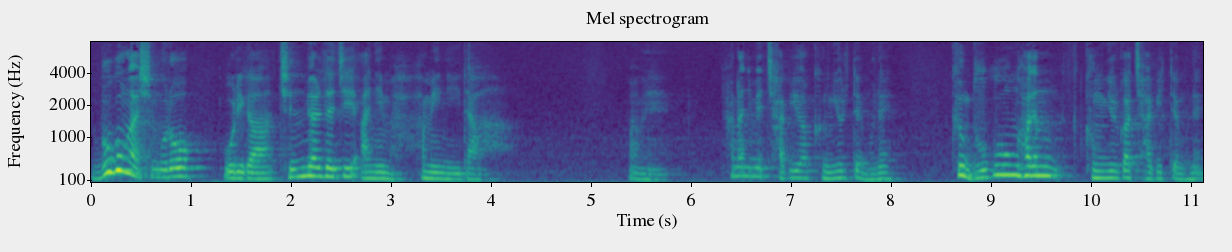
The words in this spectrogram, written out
무궁하심으로 우리가 진멸되지 아님함이니이다. 아멘. 하나님의 자비와 극률 때문에 그 무궁한 극률과 자비 때문에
